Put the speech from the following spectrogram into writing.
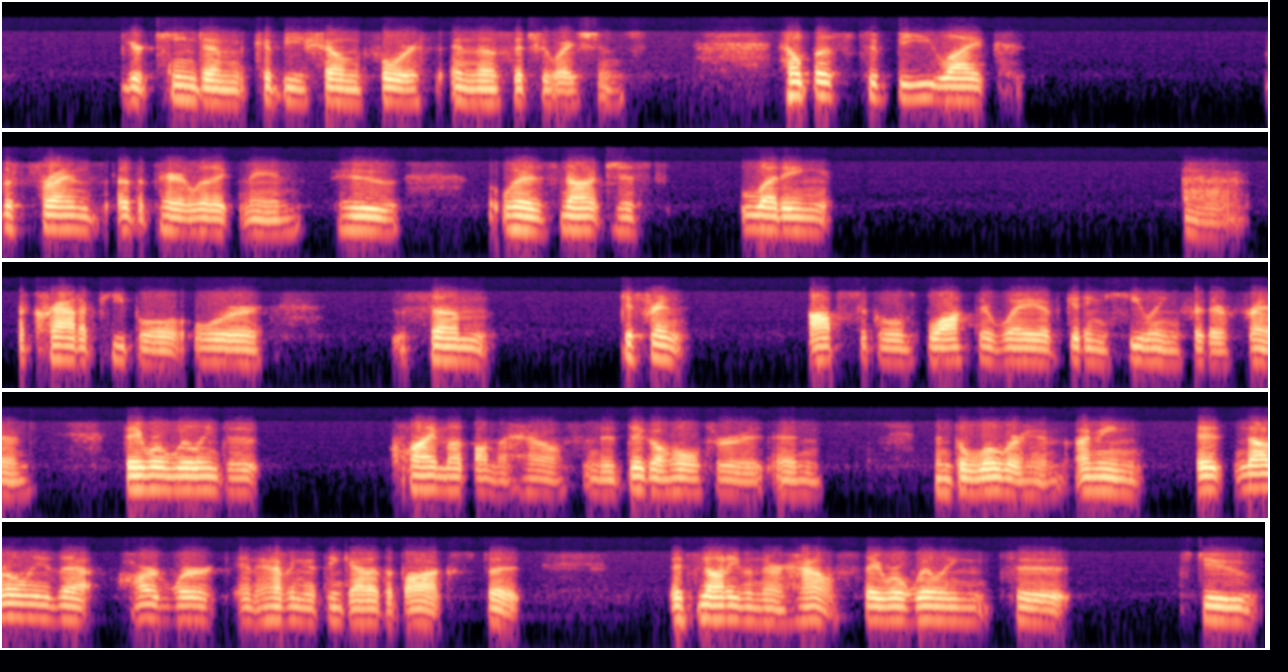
your kingdom could be shown forth in those situations. Help us to be like the friends of the paralytic man who was not just letting uh, a crowd of people or some different obstacles block their way of getting healing for their friend. They were willing to climb up on the house and to dig a hole through it and and to lower him. I mean, it not only is that hard work and having to think out of the box, but it's not even their house. They were willing to, to do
